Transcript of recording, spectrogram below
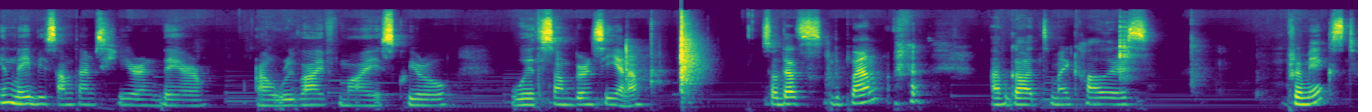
And maybe sometimes here and there, I'll revive my squirrel with some burnt sienna. So that's the plan. I've got my colors pre-mixed.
